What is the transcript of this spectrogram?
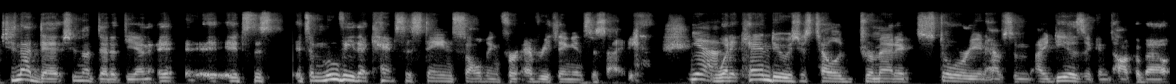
she's not dead she's not dead at the end. It, it, it's this it's a movie that can't sustain solving for everything in society. Yeah. What it can do is just tell a dramatic story and have some ideas it can talk about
